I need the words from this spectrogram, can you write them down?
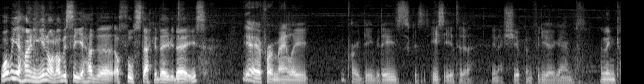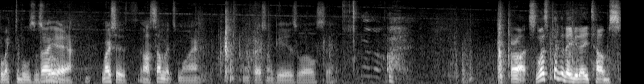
What were you honing in on? Obviously, you had a, a full stack of DVDs. Yeah, probably mainly probably DVDs because it's easier to you know ship and video games. And then collectibles as But well. yeah, most of oh, some of it's my, my personal gear as well. So All right, so let's put the DVD tubs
